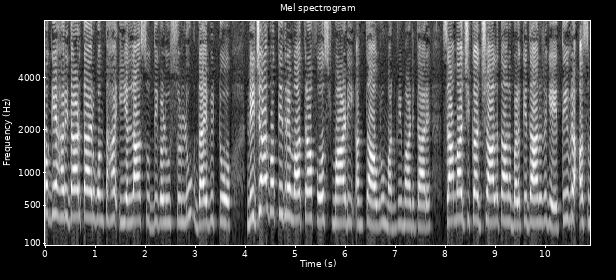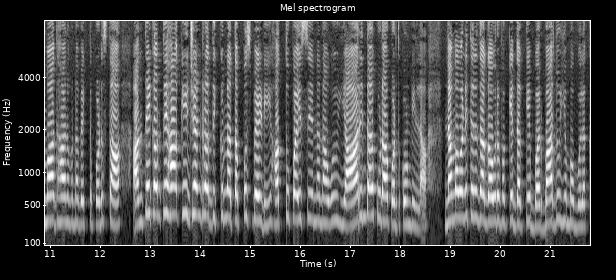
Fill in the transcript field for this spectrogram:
ಬಗ್ಗೆ ಹರಿದಾಡ್ತಾ ಇರುವಂತಹ ಈ ಎಲ್ಲಾ ಸುದ್ದಿಗಳು ಸುಳ್ಳು. ದಯವಿಟ್ಟು ನಿಜ ಗೊತ್ತಿದ್ರೆ ಮಾತ್ರ ಪೋಸ್ಟ್ ಮಾಡಿ ಅಂತ ಅವರು ಮನವಿ ಮಾಡಿದ್ದಾರೆ. ಸಾಮಾಜಿಕ ಜಾಲತಾಣ ಬಳಕೆದಾರರಿಗೆ ತೀವ್ರ ಅಸಮಾಧಾನವನ್ನ ವ್ಯಕ್ತಪಡಿಸ್ತಾ ಅಂತೆ ಕಂತೆ ಹಾಕಿ ಜನರ ದಿಕ್ಕನ್ನ ತಪ್ಪಿಸಬೇಡಿ. ಹತ್ತು ಪೈಸೆಯನ್ನ ನಾವು ಯಾರಿಂದ ಕೂಡ ಪಡೆದುಕೊಂಡಿಲ್ಲ. ನಮ್ಮ ಮನೆತನದ ಗೌರವಕ್ಕೆ ಧಕ್ಕೆ ಬರಬಾರ್ದು ಎಂಬ ಮೂಲಕ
